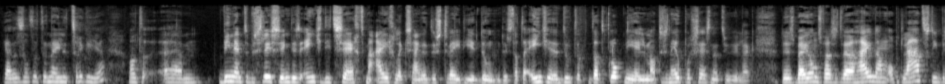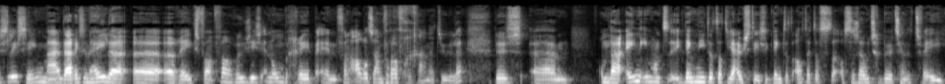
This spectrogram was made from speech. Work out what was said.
Ja, dat is altijd een hele tricky, hè? Want um, wie neemt de beslissing? Dus eentje die het zegt, maar eigenlijk zijn er dus twee die het doen. Dus dat er eentje het doet, dat, dat klopt niet helemaal. Het is een heel proces natuurlijk. Dus bij ons was het wel, hij nam op het laatst die beslissing, maar daar is een hele uh, reeks van, van ruzies en onbegrip en van alles aan vooraf gegaan natuurlijk. Dus... Um, om daar één iemand. Ik denk niet dat dat juist is. Ik denk dat altijd als, als er zoiets gebeurt, zijn er twee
